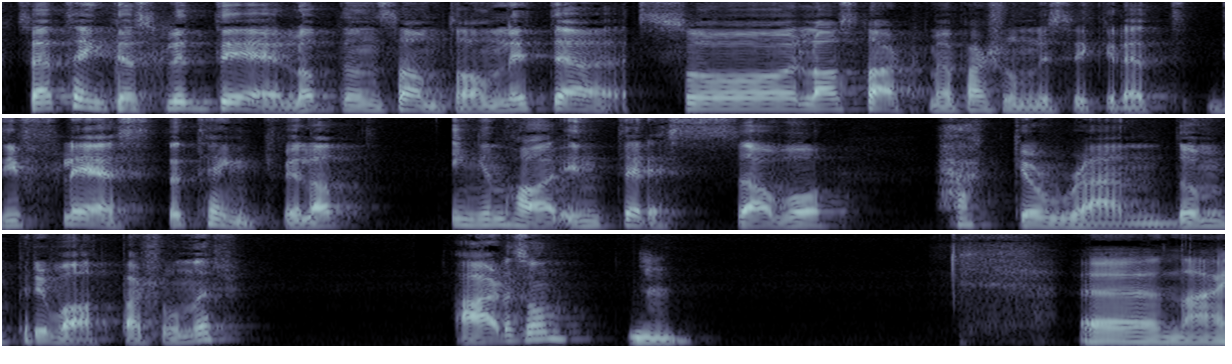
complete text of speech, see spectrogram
Så jeg tenkte jeg skulle dele opp den samtalen litt. Ja. Så la oss starte med personlig sikkerhet. De fleste tenker vel at ingen har interesse av å hacke random privatpersoner. Er det sånn? Eh, nei,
